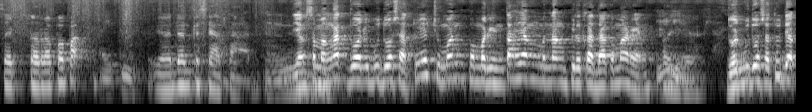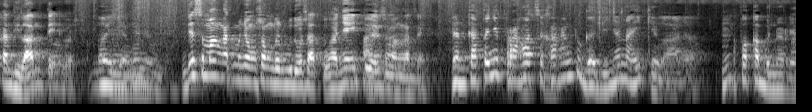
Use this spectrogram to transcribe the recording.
sektor apa Pak? IT. Ya dan kesehatan. Hmm, Yang semangat 2021 ya cuman pemerintah yang menang pilkada kemarin. Oh iya. 2021 dia akan dilantik, Bos. Oh iya benar. Dia semangat menyongsong 2021, hanya itu yang semangatnya. Dan katanya perawat sekarang tuh gajinya naik ya, Pak? Apakah benar ya?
